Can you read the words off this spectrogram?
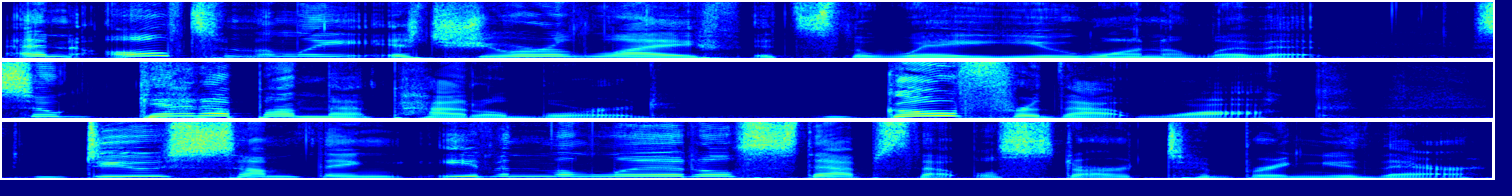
And ultimately, it's your life, it's the way you want to live it. So get up on that paddleboard, Go for that walk. Do something, even the little steps that will start to bring you there.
